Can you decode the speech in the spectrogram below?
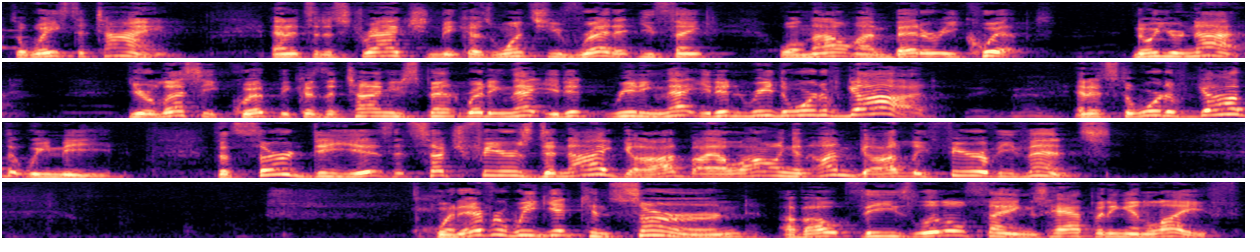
It's a waste of time. And it's a distraction because once you've read it, you think, well, now I'm better equipped. No, you're not. You're less equipped because the time you spent reading that, you didn't reading that, you didn't read the Word of God. Amen. And it's the Word of God that we need. The third D is that such fears deny God by allowing an ungodly fear of events. Whenever we get concerned about these little things happening in life,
